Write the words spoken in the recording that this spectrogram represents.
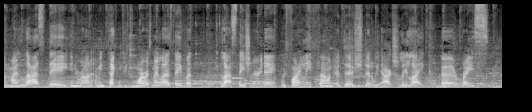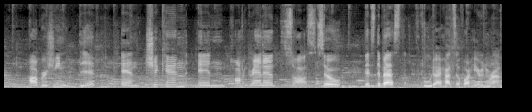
on my last day in Iran, I mean technically tomorrow is my last day, but last stationary day, we finally found a dish that we actually like. Rice, aubergine dip, and chicken in pomegranate sauce. So it's the best food I had so far here in Iran.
